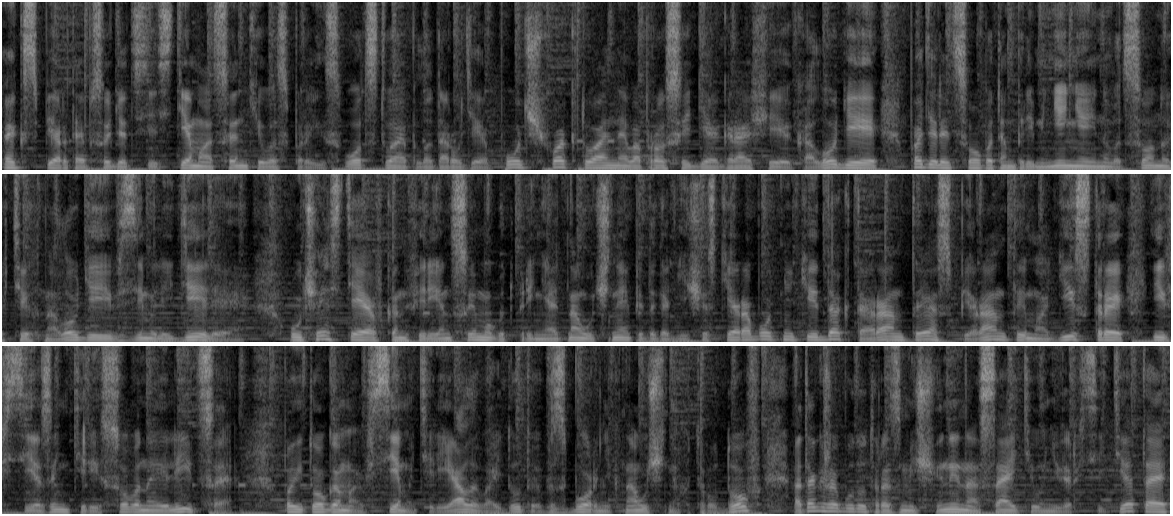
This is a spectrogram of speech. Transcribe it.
Эксперты обсудят систему оценки воспроизводства, плодородия почв, актуальные вопросы географии и экологии, поделятся опытом применения инновационных технологий в земледелии. Участие в конференции могут принять научные педагогические работники, докторанты, аспиранты, магистры и все заинтересованные лица. По итогам все материалы войдут в сборник научных трудов, а также будут размещены на сайте университета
